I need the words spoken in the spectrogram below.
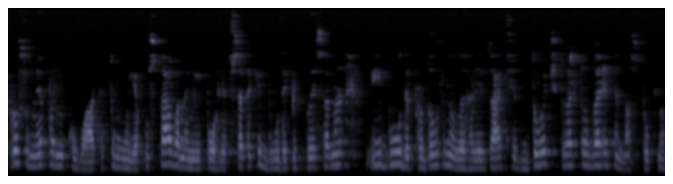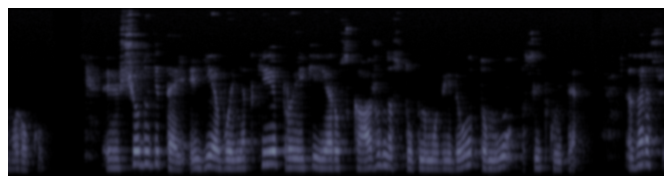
Прошу не панікувати, тому як устава, на мій погляд, все-таки буде підписана і буде продовжено легалізацію до 4 березня наступного року. Е, Щодо дітей, є винятки, про які я розкажу в наступному відео, тому слідкуйте. Зараз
